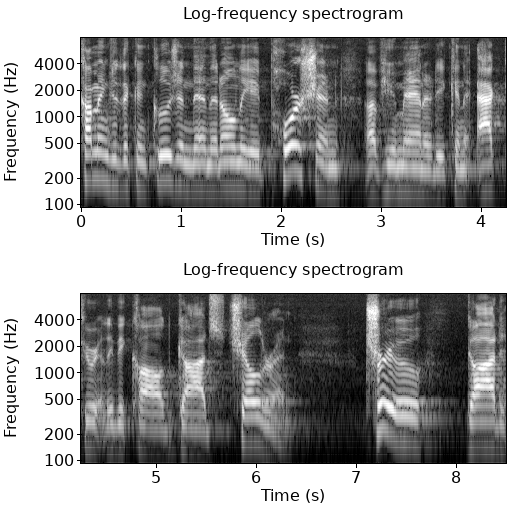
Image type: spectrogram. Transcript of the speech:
coming to the conclusion then that only a portion of humanity can accurately be called God's children. True, God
